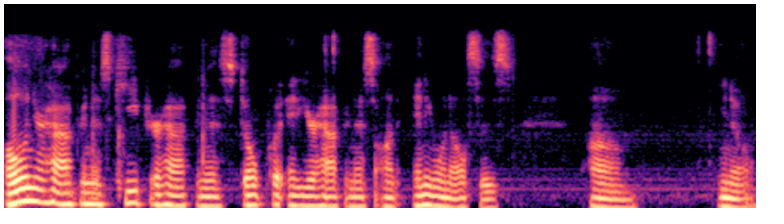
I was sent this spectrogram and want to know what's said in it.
own your happiness, keep your happiness. Don't put your happiness on anyone else's, um, you know,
